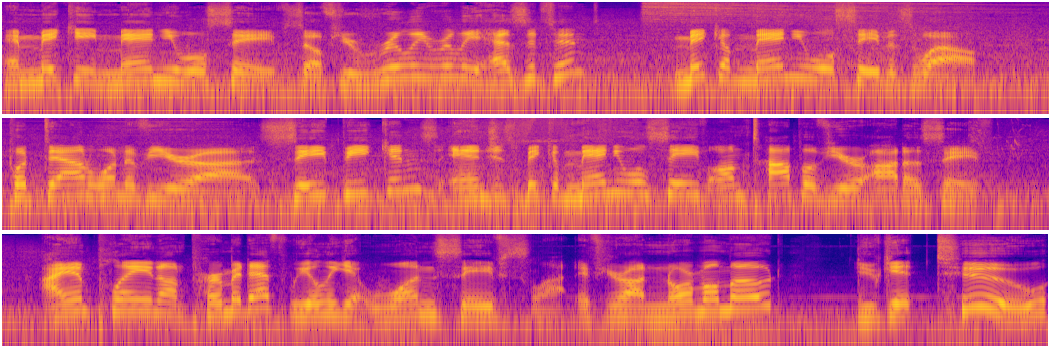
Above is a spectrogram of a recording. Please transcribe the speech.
and make a manual save. So if you're really, really hesitant, make a manual save as well. Put down one of your uh, save beacons and just make a manual save on top of your autosave. I am playing on permadeath. We only get one save slot. If you're on normal mode, you get two.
